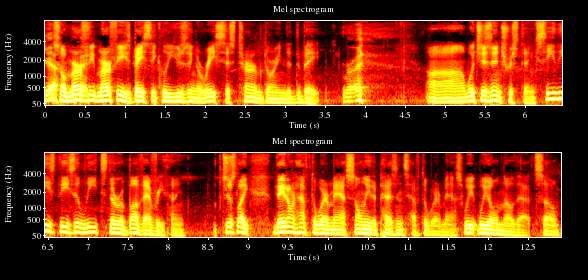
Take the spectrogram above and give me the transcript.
Yeah. So Murphy Murphy is basically using a racist term during the debate, Right. Uh, which is interesting. See these these elites, they're above everything. Just like they don't have to wear masks, only the peasants have to wear masks. We we all know that. So.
